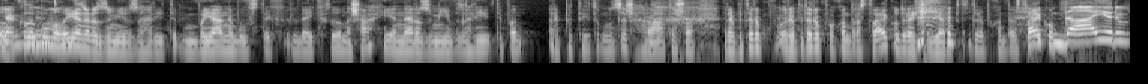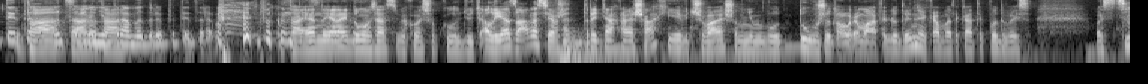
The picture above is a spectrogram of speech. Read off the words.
я коли був малий, я не розумів взагалі, типу, бо я не був з тих людей, які ходили на шахи, я не розумів взагалі, типу, репетитор, ну це ж грати, що репетитор, репетитор по контрастрайку, до речі, є репетитори по контрастрайку. Да, є репетитор. Та, мені та, треба до репетитора. Так, я я навіть думав взяти собі когось, щоб Call of Duty. Але я зараз, я вже три дня граю шахи, і я відчуваю, що мені би було дуже добре мати людину, яка би така, типу, дивись. Ось ці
